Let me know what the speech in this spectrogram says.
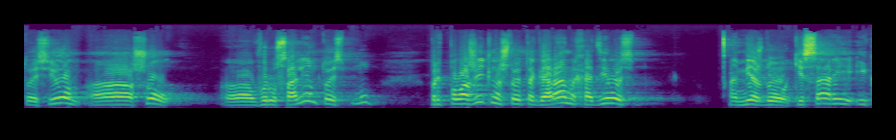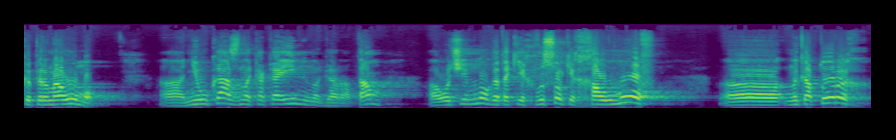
то есть и он а, шел а, в Иерусалим, то есть, ну, предположительно, что эта гора находилась между Кесарией и Капернаумом. А, не указано, какая именно гора. Там очень много таких высоких холмов, на которых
